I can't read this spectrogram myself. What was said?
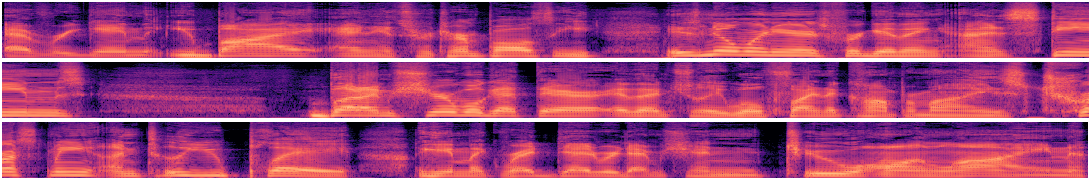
every game that you buy, and its return policy is nowhere near as forgiving as Steam's but I'm sure we'll get there eventually. We'll find a compromise. Trust me, until you play a game like Red Dead Redemption 2 online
